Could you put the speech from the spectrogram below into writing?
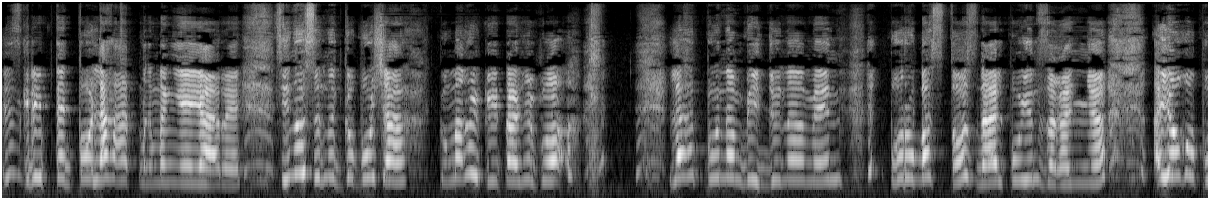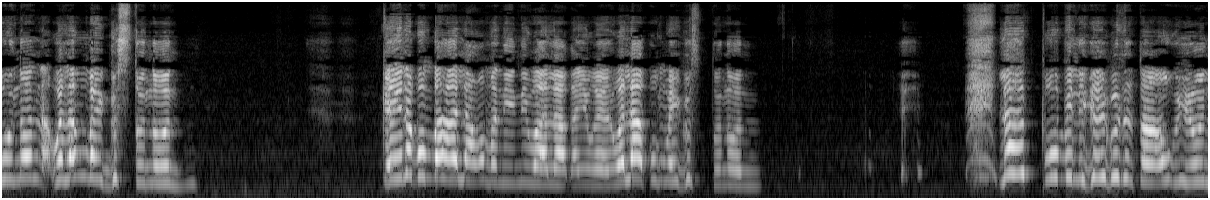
Scripted po lahat ng nangyayari. Sinusunod ko po siya. Kung makikita niyo po, lahat po ng video namin, puro bastos dahil po yun sa kanya. Ayoko po nun, walang may gusto nun. Kayo na pong bahala kung maniniwala kayo ngayon. Wala pong may gusto nun. Lahat po binigay ko sa taong yun.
